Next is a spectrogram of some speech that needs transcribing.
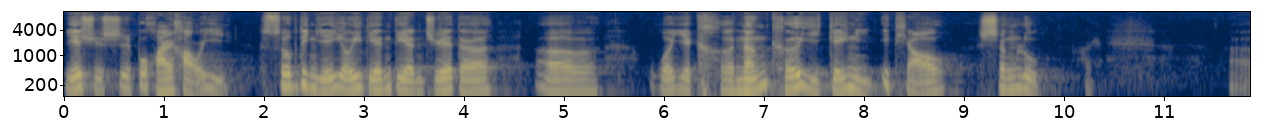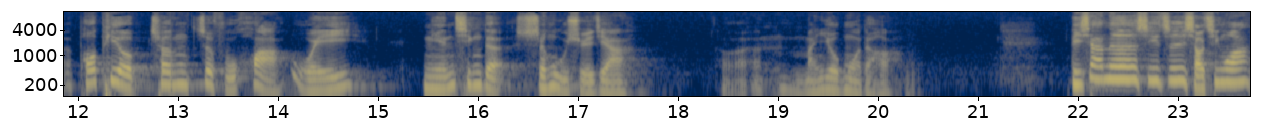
也许是不怀好意，说不定也有一点点觉得，呃，我也可能可以给你一条生路。呃，Popiel 称这幅画为年轻的生物学家，呃，蛮幽默的哈。底下呢是一只小青蛙，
